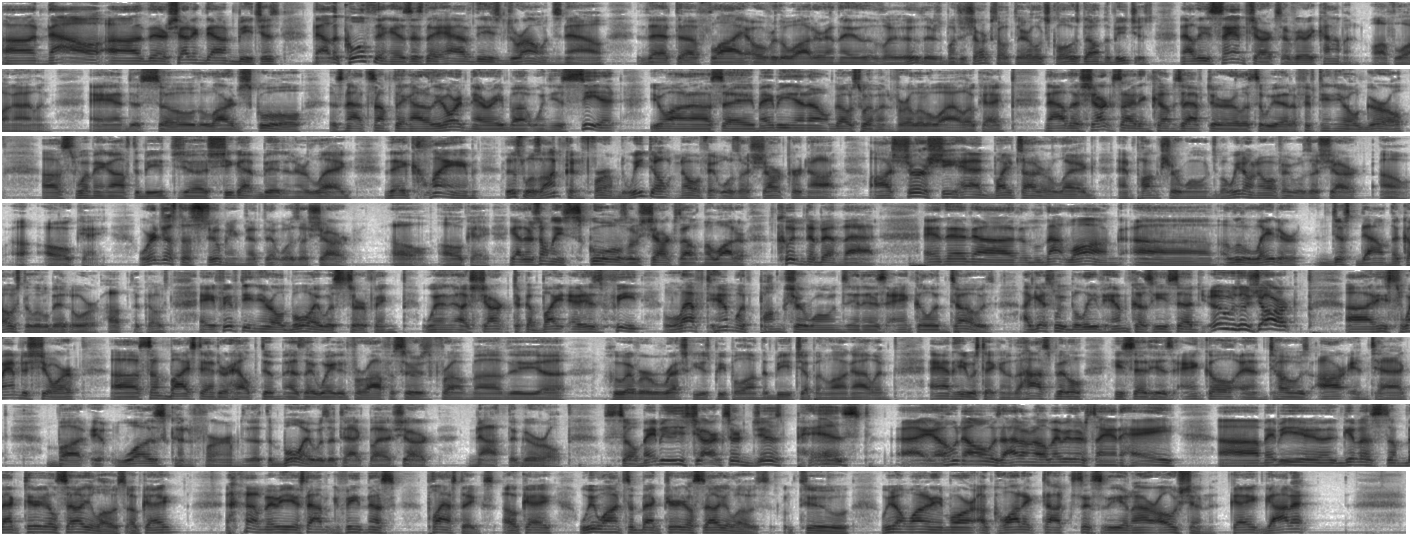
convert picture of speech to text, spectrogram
Uh, now uh, they're shutting down beaches. Now the cool thing is, is they have these drones now that uh, fly over the water, and they like, there's a bunch of sharks out there. Let's close down the beaches. Now these sand sharks are very common off Long Island, and uh, so the large school is not something out of the ordinary. But when you see it, you want to say maybe you know go swimming for a little while. Okay. Now the shark sighting comes after let's say we had a 15 year old girl uh, swimming off the beach. Uh, she got bit in her leg. They claim this was unconfirmed. We don't know if it was a shark or not. Uh, sure, she had bites on her leg and puncture wounds, but we don't know if it was a shark. Oh, uh, okay. We're just assuming that that was a shark. Oh, okay. Yeah, there's only schools of sharks out in the water. Couldn't have been that. And then, uh, not long, uh, a little later, just down the coast a little bit, or up the coast, a 15 year old boy was surfing when a shark took a bite at his feet, left him with puncture wounds in his ankle and toes. I guess we believe him because he said, It was a shark. Uh, and he swam to shore. Uh, some bystander helped him as they waited for officers from uh, the uh, whoever rescues people on the beach up in Long Island. And he was taken to the hospital. He said his ankle and toes are intact, but it was confirmed that the boy was attacked by a shark, not the girl. So maybe these sharks are just pissed. I, who knows? I don't know. Maybe they're saying, hey, uh, maybe uh, give us some bacterial cellulose, okay? Maybe you stop feeding us plastics, okay? We want some bacterial cellulose to, we don't want any more aquatic toxicity in our ocean, okay? Got it?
